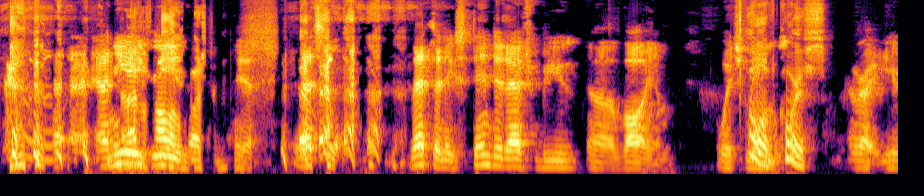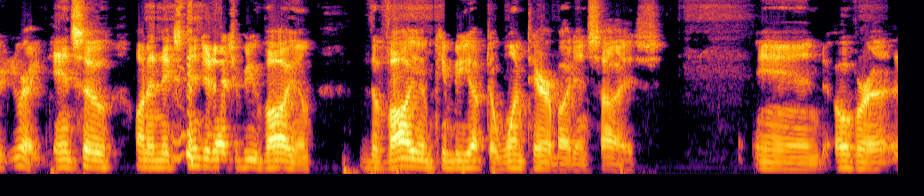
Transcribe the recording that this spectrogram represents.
an EAV. Is, question. Yeah. That's a, that's an extended attribute uh, volume, which means, oh, of course. Right. You're, right. And so on an extended attribute volume, the volume can be up to one terabyte in size and over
